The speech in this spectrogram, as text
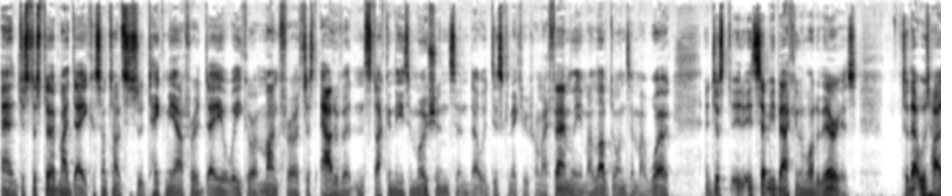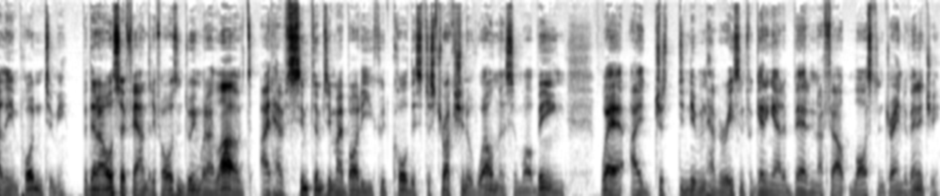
and just disturb my day because sometimes this would take me out for a day, a week, or a month where I was just out of it and stuck in these emotions, and that would disconnect me from my family and my loved ones and my work, and just it, it set me back in a lot of areas. So that was highly important to me. But then I also found that if I wasn't doing what I loved, I'd have symptoms in my body. You could call this destruction of wellness and well being, where I just didn't even have a reason for getting out of bed and I felt lost and drained of energy.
